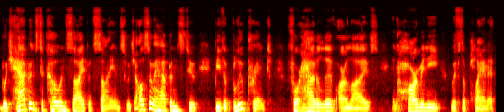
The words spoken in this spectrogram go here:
which happens to coincide with science, which also happens to be the blueprint for how to live our lives in harmony with the planet.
